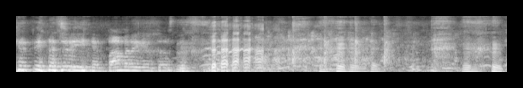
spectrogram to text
ಇರ್ತೀನಿ ಅಂದ್ರೆ ಪಾಮರಾಗಿ ತೋರಿಸ್ತೀನಿ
